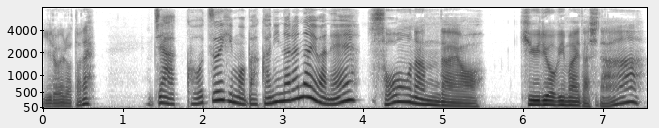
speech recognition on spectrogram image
いろいろとね。じゃあ交通費もバカにならないわね。そうなんだよ。給料日前だしな。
